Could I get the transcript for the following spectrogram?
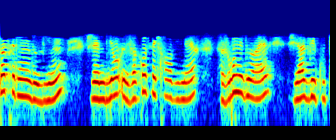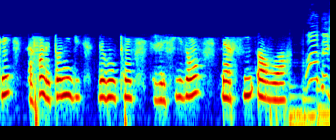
pas très loin de Lyon. J'aime bien les vacances extraordinaires, la journée de rêve. J'ai hâte d'écouter la fin de Tommy du- de Mouton. J'ai 6 ans. Merci, au revoir. Ah, mais je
